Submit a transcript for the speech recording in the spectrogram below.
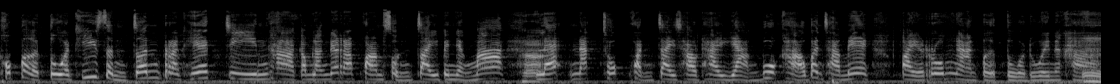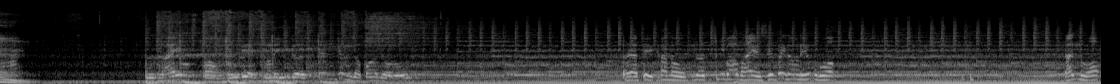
เขาเปิดตัวที่เซินเจิ้นประเทศจีนค่ะกำลังได้รับความสนใจเป็นอย่างมาก ฮะ และนักชกขวัญใจชาวไทยอย่างบัวขาวบัญชาเมฆไปร่วมงานเปิดตัวด้วยนะคะ อืม 舞台仿佛变成了一个真正的八角笼。大家可以看到我们的踢八牌也是非常灵活，闪躲。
